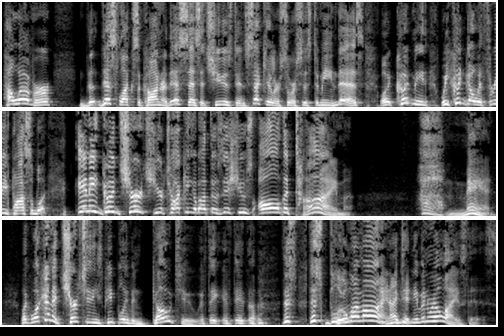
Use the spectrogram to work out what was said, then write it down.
However, th- this lexicon or this says it's used in secular sources to mean this. Well, it could mean we could go with three possible. Any good church, you're talking about those issues all the time. Oh, man. Like, what kind of church do these people even go to? If they, if they, uh, this, this blew my mind. I didn't even realize this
